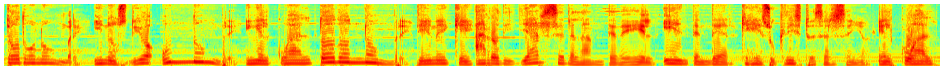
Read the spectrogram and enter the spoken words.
todo nombre y nos dio un nombre en el cual todo nombre tiene que arrodillarse delante de Él y entender que Jesucristo es el Señor, el cual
